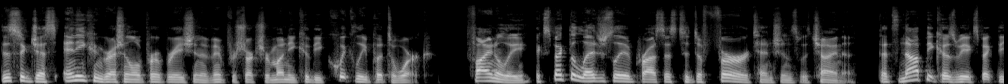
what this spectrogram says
This suggests any congressional appropriation of infrastructure money could be quickly put to work. Finally, expect the legislative process to defer tensions with China. That's not because we expect the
